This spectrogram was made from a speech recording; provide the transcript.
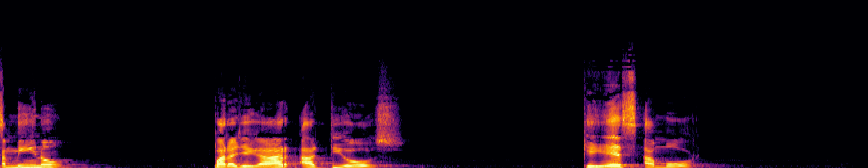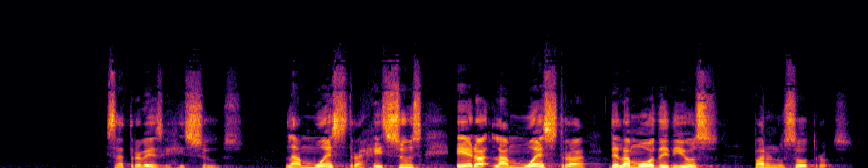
camino para llegar a Dios, que es amor, es a través de Jesús. La muestra, Jesús era la muestra del amor de Dios para nosotros.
